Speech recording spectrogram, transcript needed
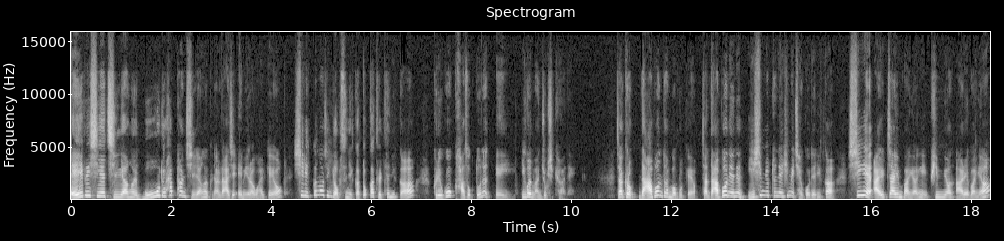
ABC의 질량을 모두 합한 질량을 그냥 라지 M이라고 할게요. 실이 끊어진 게 없으니까 똑같을 테니까. 그리고 가속도는 A. 이걸 만족시켜야 돼. 자, 그럼 나번도 한번 볼게요. 자, 나번에는 20N의 힘이 제거되니까 C의 R자인 방향이 빗면 아래 방향.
